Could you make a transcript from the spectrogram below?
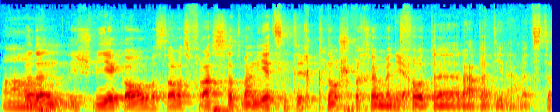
Ah. Weil dann ist wie egal, was alles fressen hat. Wenn jetzt natürlich Knospen kommen Ja. von den Reben, die nehmen es da.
